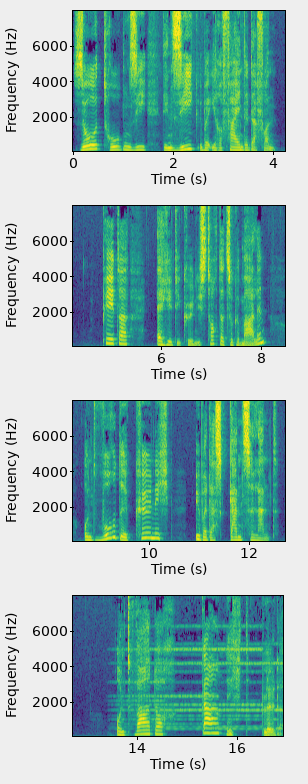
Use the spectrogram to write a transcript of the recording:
So trugen sie den Sieg über ihre Feinde davon. Peter erhielt die Königstochter zur Gemahlin und wurde König über das ganze Land und war doch gar nicht blöde.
